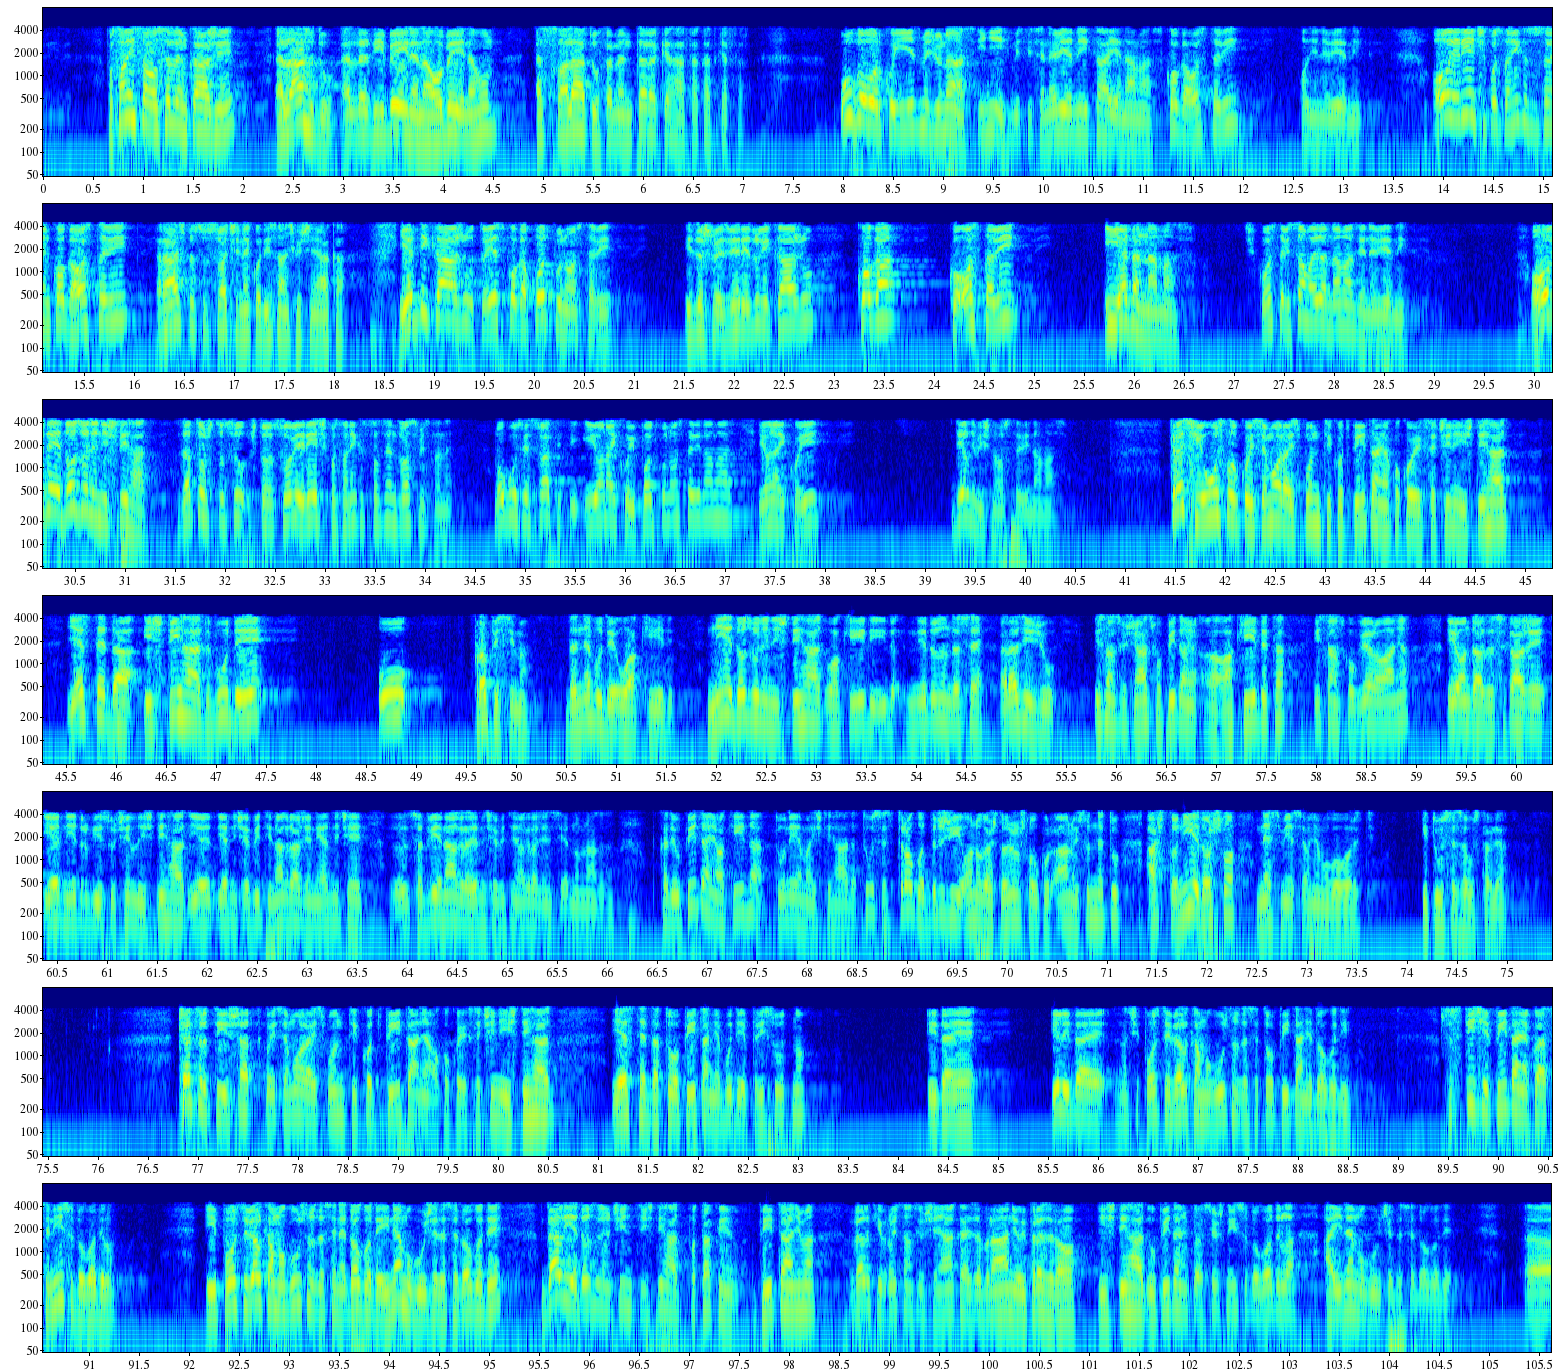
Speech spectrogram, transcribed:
Poslanik sa oselem kaže, El ahdu, alladhi bejnena o bejnahum, es salatu femen terakaha fakat kefer. Ugovor koji je između nas i njih, misli se nevjernika, je namaz. Koga ostavi, on je nevjernik. Ove riječi poslanika su sve koga ostavi, različito su svači neko od islamskih učenjaka. Jedni kažu, to jest koga potpuno ostavi, izašao je vjere, drugi kažu, koga ko ostavi i jedan namaz. Znači, ko ostavi samo jedan namaz je nevjernik. Ovdje je dozvoljeni štihad, zato što su, što su ove riječi poslanika su sve dvosmislene. Mogu se shvatiti i onaj koji potpuno ostavi namaz i onaj koji djelimično ostavi namaz. Treći uslov koji se mora ispuniti kod pitanja po kojeg se čini ištihad jeste da ištihad bude u propisima, da ne bude u akidi. Nije dozvoljen ištihad u akidi i nije dozvoljeno da se raziđu islamski učenjaci po pitanju akideta, islamskog vjerovanja, i onda da se kaže jedni i drugi su učinili štihad, jedni će biti nagrađeni, jedni će e, sa dvije nagrade, jedni će biti nagrađeni s jednom nagradom. Kad je u pitanju akida, tu nema ištihada. Tu se strogo drži onoga što je došlo u Kur'anu i sunnetu, a što nije došlo, ne smije se o njemu govoriti. I tu se zaustavlja. Četvrti šart koji se mora ispuniti kod pitanja oko kojeg se čini ištihad, jeste da to pitanje bude prisutno i da je ili da je, znači postoji velika mogućnost da se to pitanje dogodi. Što se tiče pitanja koja se nisu dogodila i postoji velika mogućnost da se ne dogode i nemoguće da se dogode, da li je dozvoljeno činiti štihad po takvim pitanjima, veliki broj islamskih učenjaka je zabranio i prezirao i štihad u pitanju koja se još nisu dogodila, a i nemoguće da se dogode. E,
